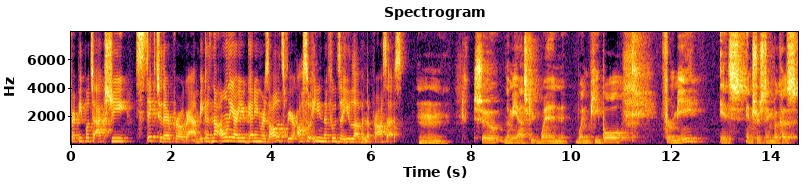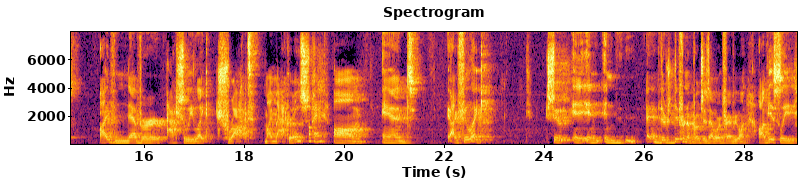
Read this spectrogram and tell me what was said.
for people to actually stick to their program because not only are you getting results, but you're also eating the foods that you love in the process. Hmm. So let me ask you when when people for me it's interesting because I've never actually like tracked my macros. Okay. Um and I feel like so in, in, in there's different approaches that work for everyone. Obviously,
